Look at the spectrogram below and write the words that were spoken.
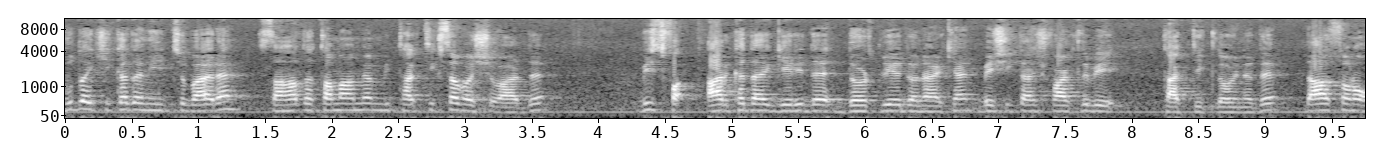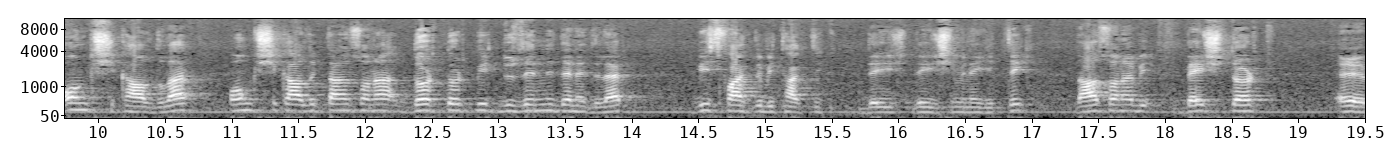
Bu dakikadan itibaren sahada tamamen bir taktik savaşı vardı. Biz arkada geride dörtlüye dönerken Beşiktaş farklı bir taktikle oynadı. Daha sonra 10 kişi kaldılar. 10 kişi kaldıktan sonra 4-4-1 düzenini denediler. Biz farklı bir taktik değiş, değişimine gittik. Daha sonra bir 5-4 e,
